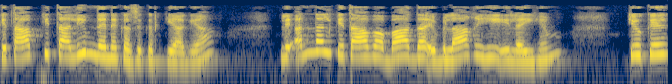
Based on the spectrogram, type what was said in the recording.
کتاب کی تعلیم دینے کا ذکر کیا گیا۔ لن الکتاب اباد ابلاغ ہی الہم کیونکہ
